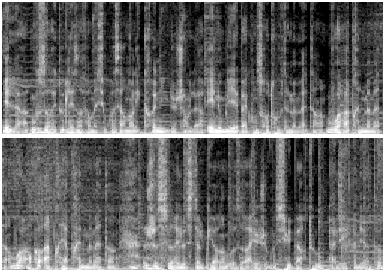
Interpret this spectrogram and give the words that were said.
Et là, vous aurez toutes les informations concernant les chroniques de Chandler. Et n'oubliez pas qu'on se retrouve demain matin, voire après-demain matin, voire encore après après-demain matin. Je serai le stalker dans vos oreilles, je vous suis partout. Allez, à bientôt.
